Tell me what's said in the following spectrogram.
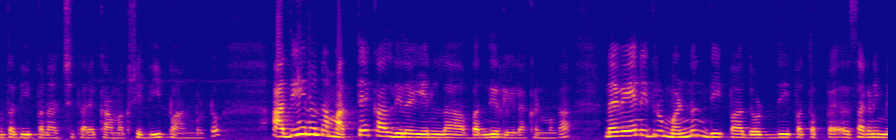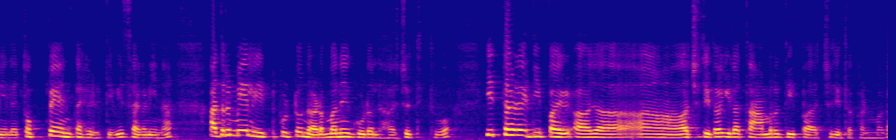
ಅಂತ ದೀಪನ ಹಚ್ಚುತ್ತಾರೆ ಕಾಮಾಕ್ಷಿ ದೀಪ ಅಂದ್ಬಿಟ್ಟು. ಅದೇನು ನಮ್ಮ ಅತ್ತೆ ಕಾಲದಿಲ್ಲ ಏನೆಲ್ಲ, ಬಂದಿರಲಿಲ್ಲ ಕಣ್ಮಗ. ನಾವೇನಿದ್ರು ಮಣ್ಣಿನ ದೀಪ, ದೊಡ್ಡ ದೀಪ, ತೊಪ್ಪೆ, ಸಗಣಿ ಮೇಲೆ ತೊಪ್ಪೆ ಅಂತ ಹೇಳ್ತೀವಿ ಸಗಣಿನ. ಅದ್ರ ಮೇಲೆ ಇಟ್ಬಿಟ್ಟು ನಡಮನೆ ಗೂಡಲ್ಲಿ ಹಚ್ಚುತ್ತಿತ್ತು ಇತ್ತಳೆ ದೀಪ ಹಚ್ಚುತ್ತಿದ್ದೋ ಇಲ್ಲ ತಾಮ್ರ ದೀಪ ಹಚ್ಚುತ್ತಿದ್ದೋ ಕಣ್ಮಗ.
